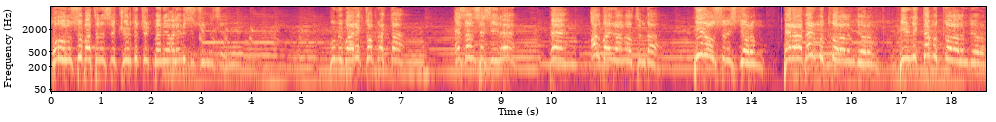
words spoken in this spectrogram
Doğulusu batılısı, Kürdü Türkmeni, Alevisi Sünnisi. Bu mübarek toprakta ezan sesiyle ve al bayrağın altında bir olsun istiyorum. Beraber mutlu olalım diyorum. Birlikte mutlu olalım diyorum.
